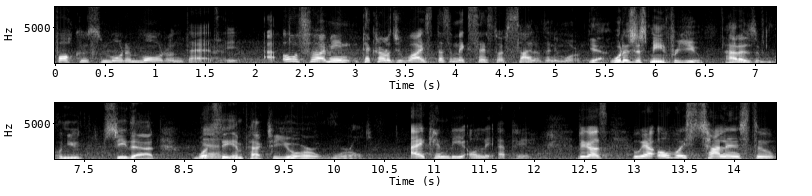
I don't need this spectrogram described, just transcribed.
focus more and more on that. It, also, I mean, technology-wise, it doesn't make sense to have silos anymore. Yeah, what does this mean for you? How does, when you see that, what's yeah. the impact to your world? I can be only happy. Because we are always challenged to,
